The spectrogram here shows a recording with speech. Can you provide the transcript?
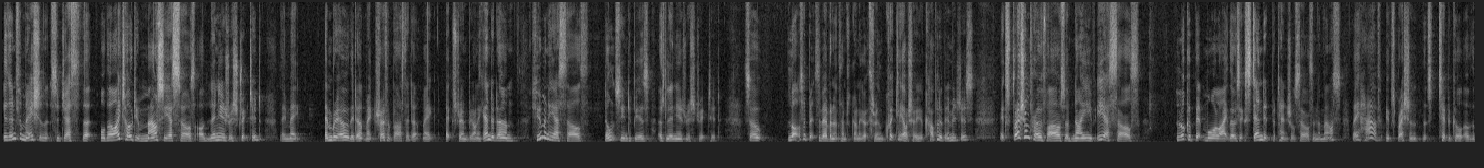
is information that suggests that although I told you mouse ES cells are lineage restricted, they make embryo, they don't make trophoblast, they don't make extraembryonic endoderm, human ES cells don't seem to be as, as lineage restricted. So lots of bits of evidence. I'm just going to go through them quickly. I'll show you a couple of images. Expression profiles of naive ES cells look a bit more like those extended potential cells in the mouse. They have expression that's typical of the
